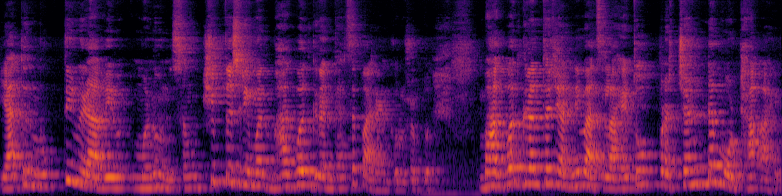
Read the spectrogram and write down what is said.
यातून मुक्ती मिळावी म्हणून संक्षिप्त श्रीमद भागवत ग्रंथाचं पारायण करू शकतो. भागवत ग्रंथ ज्यांनी वाचला आहे तो प्रचंड मोठा आहे.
